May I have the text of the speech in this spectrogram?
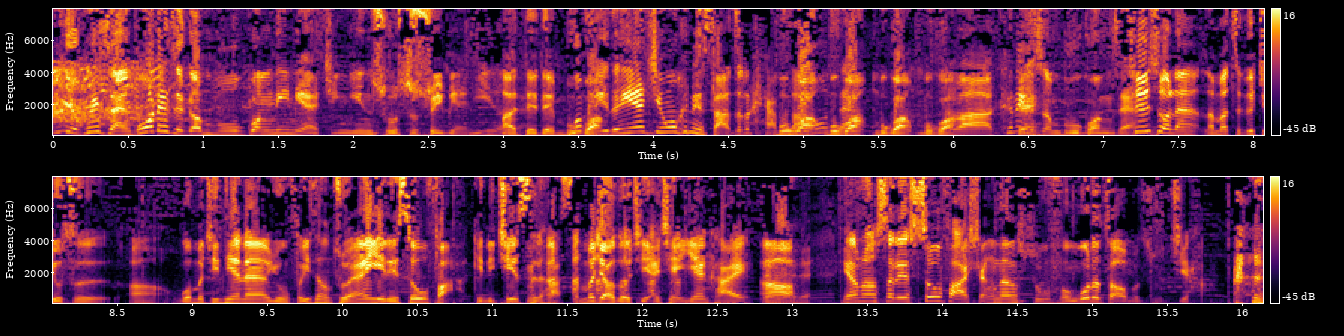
你就可以在我的这个目光里面进进出出，随便你啊！对对，目光闭着眼睛，我肯定啥子都看不到。目光，目光，目光，目光，是吧？肯定是目光噻。所以说呢，那么这个就是啊，我们今天呢用非常专业的手法给你解释一下，什么叫做见钱眼开啊？杨老师的手法相当舒服，我都遭不住几下。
